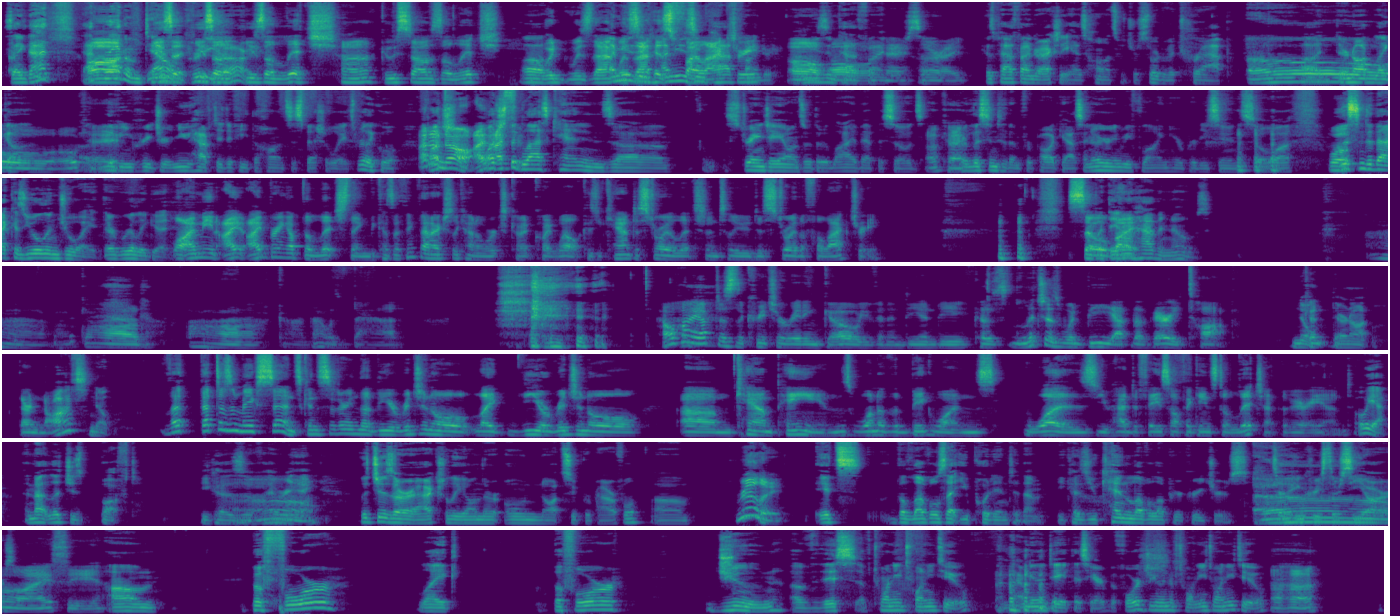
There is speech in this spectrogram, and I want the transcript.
it's like that. That Uh, brought him down He's a pretty he's a hard. he's a lich, huh? Gustav's a lich. Oh, Would, was that I'm was using- that his I'm using phylactery? Pathfinder. I'm Oh, using oh, Pathfinder, okay. so- All right. because Pathfinder actually has haunts, which are sort of a trap. Oh, they're not like a- okay. a living creature, and you have to defeat the haunts a special way. It's really cool. I don't Watch- know. I, watch I the fe- Glass Cannons, uh, Strange Aeons, or their live episodes, Okay. or listen to them for podcasts. I know you're going to be flying here pretty soon, so uh, Well, listen to that because you'll enjoy it. They're really good. Well, I mean, I, I bring up the lich thing because I think that actually kind of works quite, quite well because you can't destroy a lich until you destroy the phylactery. so but they by don't have a nose. oh my god, oh god, that was bad. How high up does the creature rating go even in D and D? Because liches would be at the very top. no, Can- they're not. They're not. No. that that doesn't make sense considering that the original like the original um campaigns one of the big ones was you had to face off against a lich at the very end Oh yeah, and that lich is buffed because of everything. Oh. Liches are actually on their own not super powerful. Um, really it's the levels that you put into them because you can level up your creatures to increase their CRs. oh i see Um, before, like, before June of this of 2022, I'm, I'm going to date this here. Before June of 2022, uh-huh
